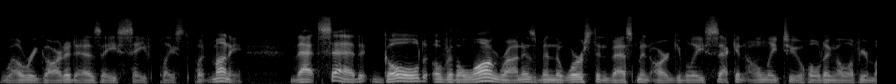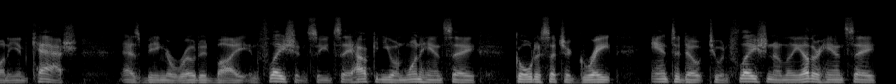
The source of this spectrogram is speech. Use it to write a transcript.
well regarded as a safe place to put money. That said, gold over the long run has been the worst investment, arguably second only to holding all of your money in cash as being eroded by inflation. So you'd say, how can you, on one hand, say gold is such a great antidote to inflation, and on the other hand, say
